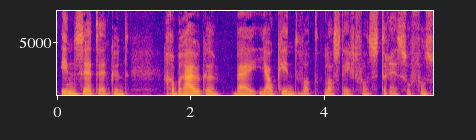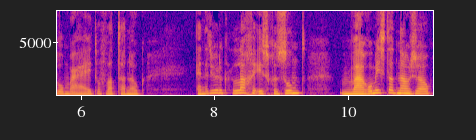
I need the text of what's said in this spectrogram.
inzetten en kunt gebruiken bij jouw kind wat last heeft van stress of van somberheid of wat dan ook. En natuurlijk, lachen is gezond. Waarom is dat nou zo?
